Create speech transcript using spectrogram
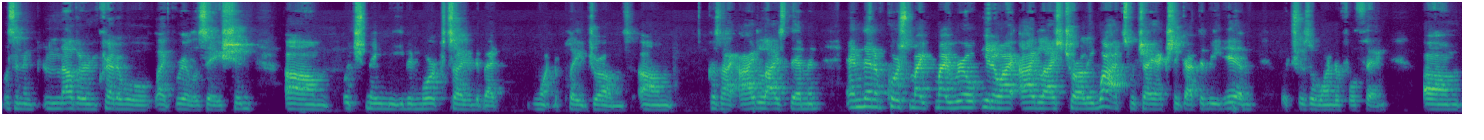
was an, another incredible like realization, um, which made me even more excited about wanting to play drums Um, because um, I idolized them, and and then of course my my real you know I idolized Charlie Watts, which I actually got to meet him, which was a wonderful thing. Um,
